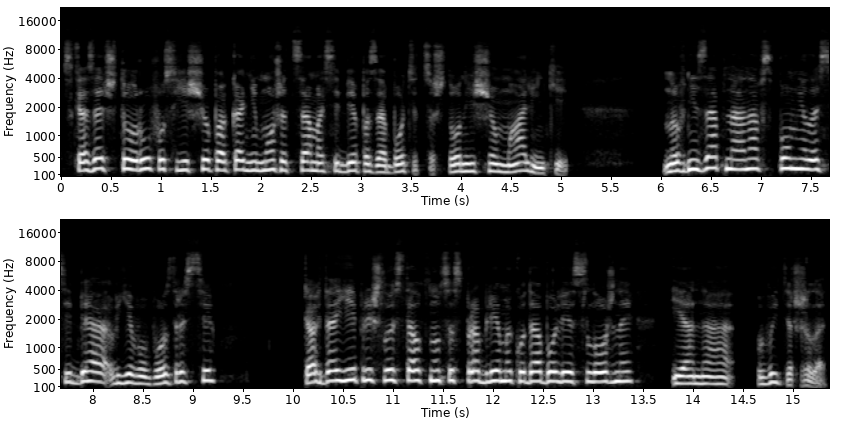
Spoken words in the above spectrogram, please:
сказать, что Руфус еще пока не может сам о себе позаботиться, что он еще маленький. Но внезапно она вспомнила себя в его возрасте, когда ей пришлось столкнуться с проблемой куда более сложной, и она выдержала.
